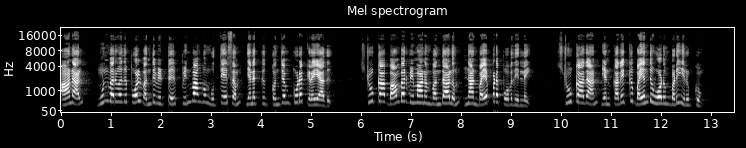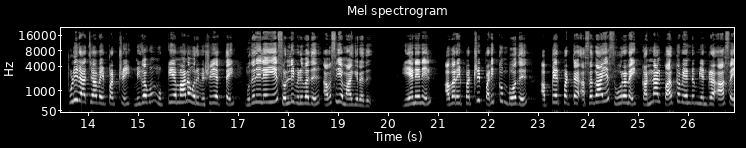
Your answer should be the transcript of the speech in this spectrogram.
ஆனால் முன் வருவது போல் வந்துவிட்டு பின்வாங்கும் உத்தேசம் எனக்கு கொஞ்சம் கூட கிடையாது. ஸ்ட்ரூகா பாம்பர் விமானம் வந்தாலும் நான் பயப்படப் போவதில்லை. ஸ்ட்ரூகா தான் என் கதைக்கு பயந்து ஓடும்படி இருக்கும். புலிராஜாவை பற்றி மிகவும் முக்கியமான ஒரு விஷயத்தை முதலிலேயே சொல்லிவிடுவது அவசியமாகிறது. ஏனெனில் அவரை பற்றி படிக்கும்போது அப்பேற்பட்ட அசகாய சூரனை கண்ணால் பார்க்க வேண்டும் என்ற ஆசை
